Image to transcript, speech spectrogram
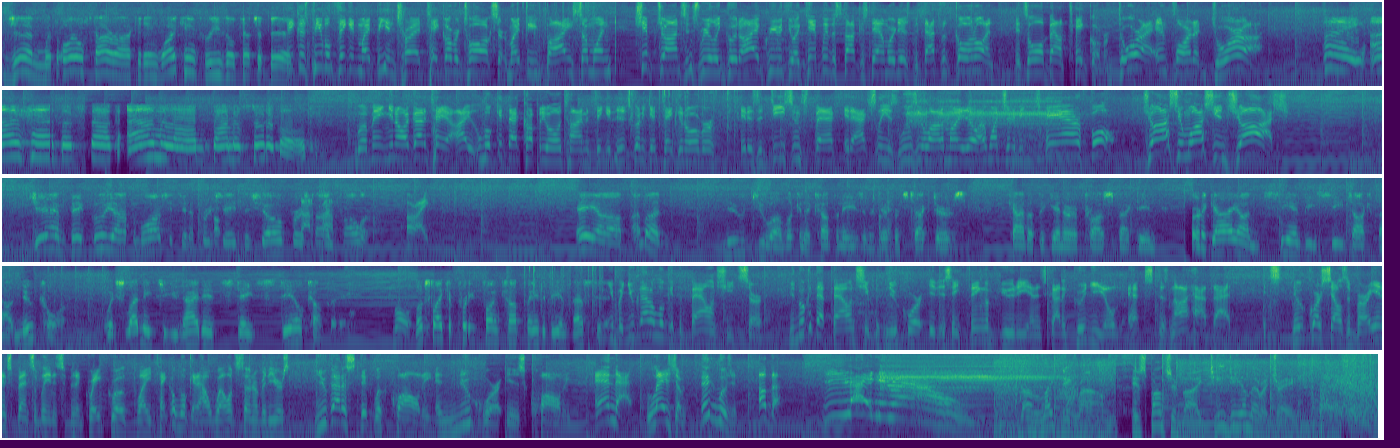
Jim, with oil skyrocketing, why can't Carrizo catch a bid? Because people think it might be in try takeover talks or it might be buying someone. Chip Johnson's really good. I agree with you. I can't believe the stock is down where it is, but that's what's going on. It's all about takeover. Dora in Florida. Dora. Hi, I have the stock Alnylam Pharmaceuticals. Well, man, you know, I got to tell you, I look at that company all the time and thinking it's going to get taken over. It is a decent spec. It actually is losing a lot of money, though. I want you to be careful. Josh in Washington. Josh. Jim, big booyah from Washington. Appreciate oh, the show. First time caller. All right. Hey, uh, I'm a new to uh, looking at companies in the okay. different sectors. Kind of a beginner at prospecting. Heard a guy on CNBC talk about Nucor, which led me to United States Steel Company. Well, looks like a pretty fun company to be invested in. Yeah, but you got to look at the balance sheet, sir. You look at that balance sheet with Nucor; it is a thing of beauty, and it's got a good yield. X does not have that. It's Nucor sells it very inexpensively, and it's been a great growth play. Take a look at how well it's done over the years. You got to stick with quality, and Nucor is quality. And that, ladies and gentlemen, the conclusion of the Lightning Round! The Lightning Round is sponsored by TD Ameritrade.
